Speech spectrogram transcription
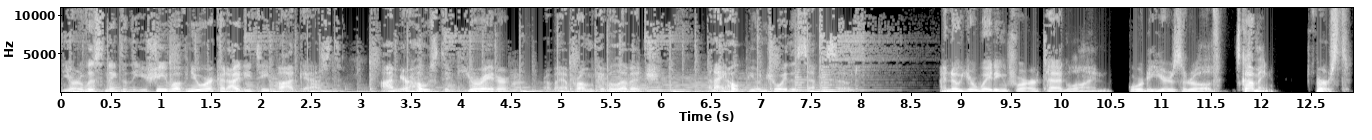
You're listening to the Yeshiva of Newark at IDT podcast. I'm your host and curator, Rabbi Abram Kibalevich, and I hope you enjoy this episode. I know you're waiting for our tagline, 40 years of. It's coming. First,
